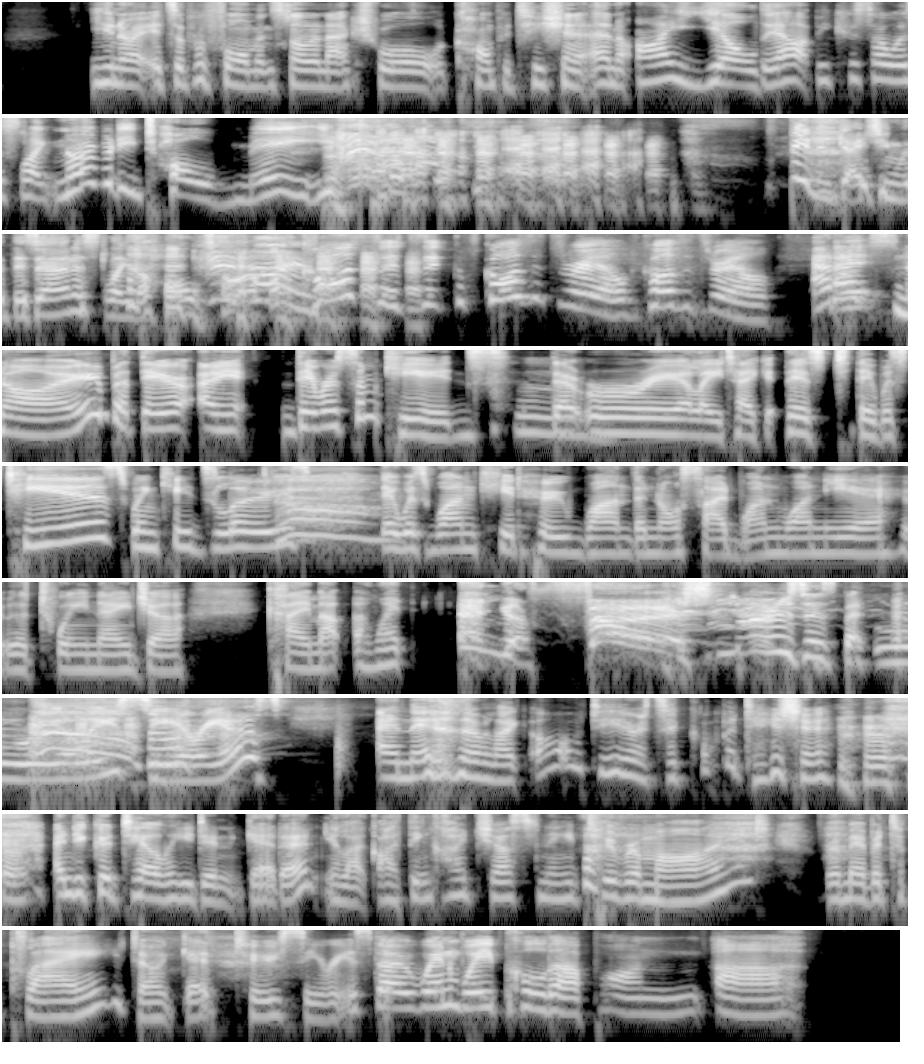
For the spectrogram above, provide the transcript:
You know, it's a performance, not an actual competition. And I yelled out because I was like, nobody told me. been engaging with this earnestly the whole time. of course it's of course it's real. Of course it's real. Adults know, but there, I mean, there are some kids that Mm. really take it. There's there was tears when kids lose. There was one kid who won the Northside one one year, who was a teenager, came up and went, "And your first losers," but really serious. And then they were like, "Oh dear, it's a competition," and you could tell he didn't get it. You're like, "I think I just need to remind, remember to play, don't get too serious." So when we pulled up on uh,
